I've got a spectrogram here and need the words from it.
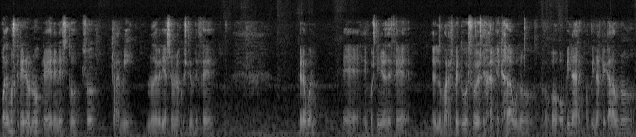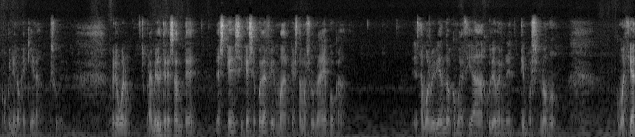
podemos creer o no creer en esto, eso para mí no debería ser una cuestión de fe, pero bueno, eh, en cuestiones de fe lo más respetuoso es dejar que cada uno opinar, opinar que cada uno opine lo que quiera a su vez. Pero bueno, para mí lo interesante es que sí que se puede afirmar que estamos en una época, estamos viviendo, como decía Julio Verne, tiempos, no, no, como decía,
